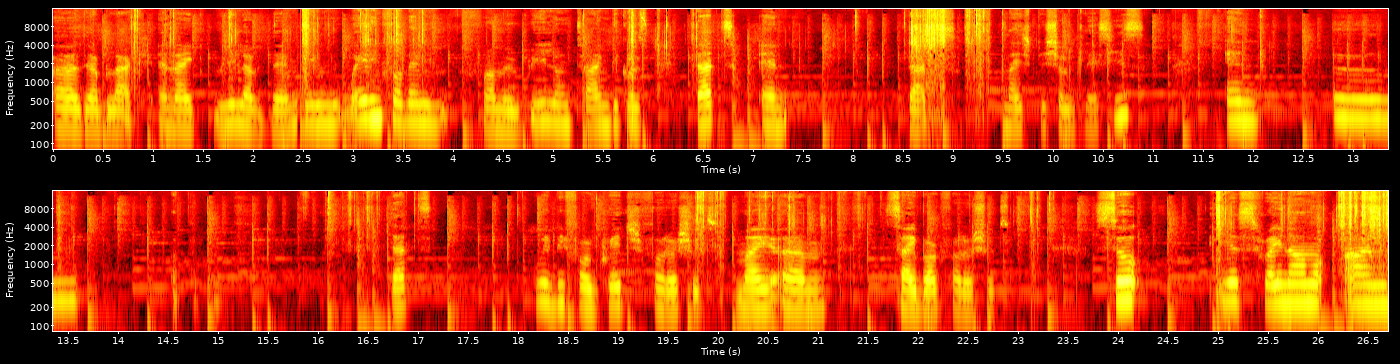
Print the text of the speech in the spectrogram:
Uh, they're black, and I really love them. Been waiting for them from a really long time because that and that's my special glasses, and um, that will be for great photo shoot my um, cyborg photo shoot so yes right now i'm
